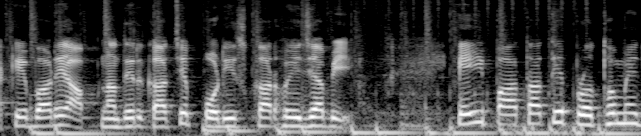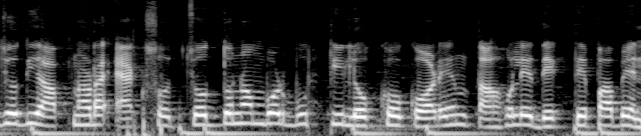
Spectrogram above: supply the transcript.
একেবারে আপনাদের কাছে পরিষ্কার হয়ে যাবে। এই পাতাতে প্রথমে যদি আপনারা একশো চোদ্দ নম্বর বুথটি লক্ষ্য করেন, তাহলে দেখতে পাবেন,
